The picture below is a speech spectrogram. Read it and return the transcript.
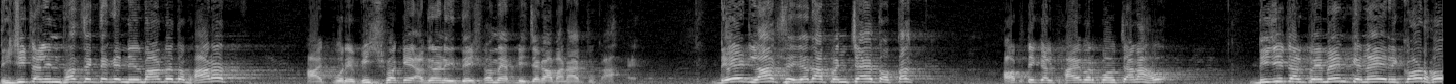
डिजिटल इंफ्रास्ट्रक्चर के निर्माण में तो भारत आज पूरे विश्व के अग्रणी देशों में अपनी जगह बना चुका है। डेढ़ लाख से ज़्यादा पंचायतों तक ऑप्टिकल फाइबर पहुंचाना हो, डिजिटल पेमेंट के नए रिकॉर्ड हो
